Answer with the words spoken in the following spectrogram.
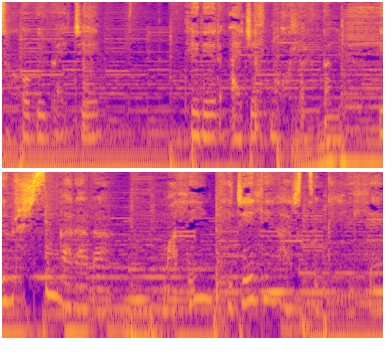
сөхөөгүй байжээ. Тэрээр ажилд нухлагдан эвэршсэн гараараа малын тижээлийн хайрцаг хийлээ.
